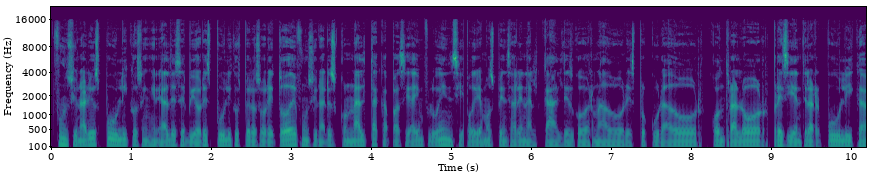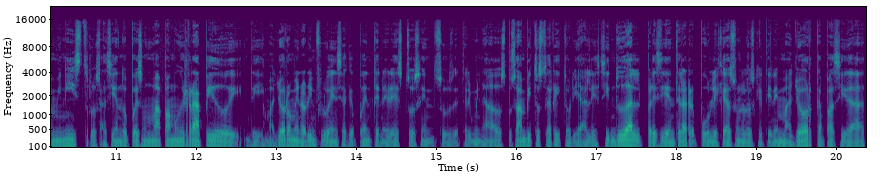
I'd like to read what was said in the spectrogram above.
funcionarios públicos, en general de servidores públicos, pero sobre todo de funcionarios con alta capacidad de influencia, podríamos pensar en alcaldes, gobernadores, procurador, contralor, presidente de la República, ministros, haciendo pues un mapa muy rápido de, mayor o menor influencia que pueden tener estos en sus determinados sus ámbitos territoriales. Sin duda el presidente de la República es uno de los que tiene mayor capacidad,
